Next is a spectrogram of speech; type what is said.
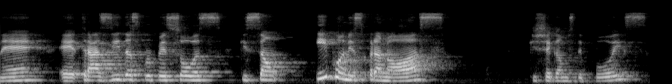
né, é, trazidas por pessoas que são ícones para nós, que chegamos depois.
